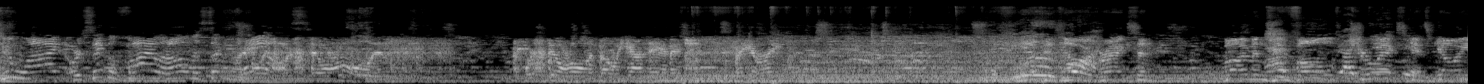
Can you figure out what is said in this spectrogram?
Two wide or single file, and all of a sudden chaos. Still rolling. We're still rolling, but we got damage. Bring it right. Look Huge at Noah one. Gragson. Bowman's Absolute involved. gigantic. Truex gets going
